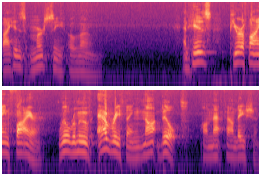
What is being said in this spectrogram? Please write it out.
by his mercy alone. And his purifying fire will remove everything not built on that foundation.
